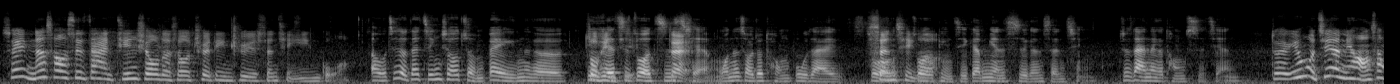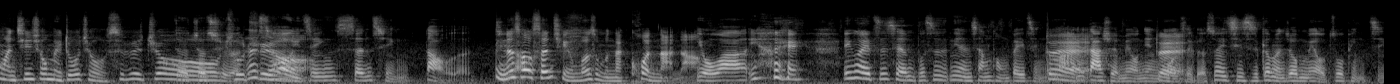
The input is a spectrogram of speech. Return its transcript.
所以你那时候是在精修的时候确定去申请英国。呃，我记得在精修准备那个作品制作之前，我那时候就同步在申请作品集跟面试跟申请，就在那个同时间。对，因为我记得你好像上完精修没多久，是不是就就去了？那时候已经申请到了。你那时候申请有没有什么难困难啊？有啊，因为因为之前不是念相同背景的嘛，因为大学没有念过这个，所以其实根本就没有作品集。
